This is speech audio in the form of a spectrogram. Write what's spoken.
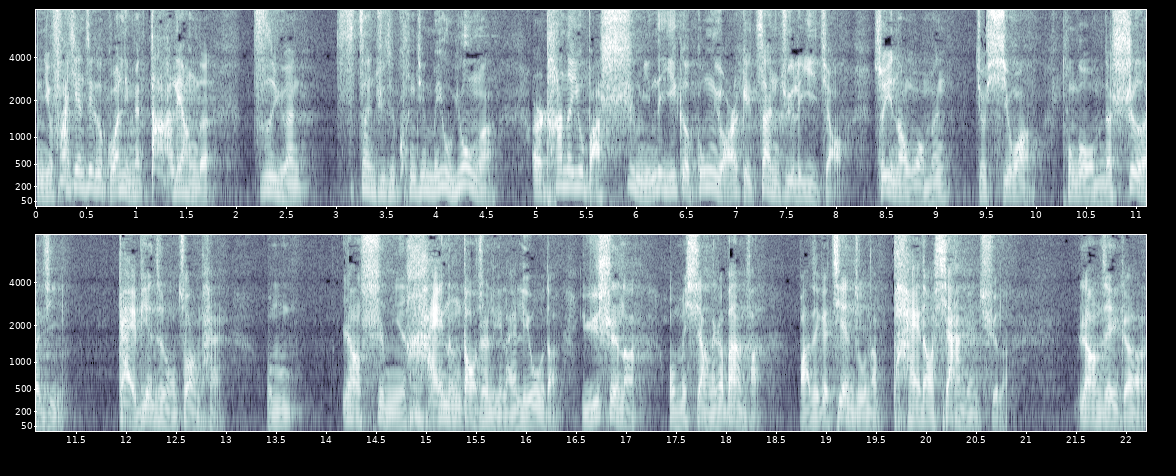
你发现这个馆里面大量的资源占据这空间没有用啊，而他呢又把市民的一个公园给占据了一角，所以呢我们。就希望通过我们的设计改变这种状态，我们让市民还能到这里来溜达。于是呢，我们想了个办法，把这个建筑呢拍到下面去了，让这个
